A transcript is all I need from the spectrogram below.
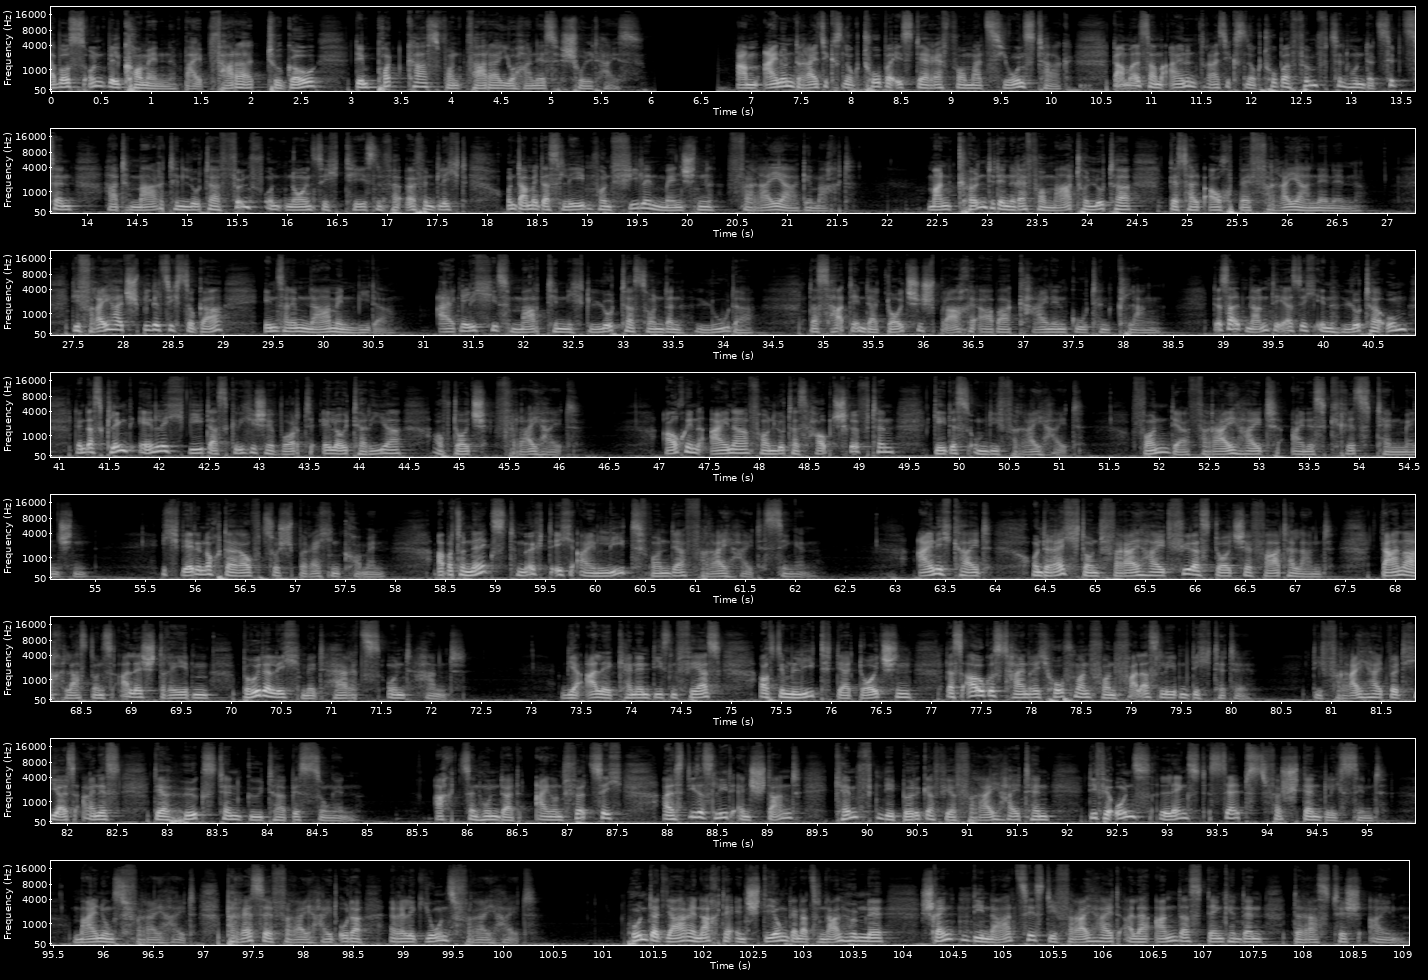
Servus und willkommen bei Pfarrer to go, dem Podcast von Pfarrer Johannes Schultheiß. Am 31. Oktober ist der Reformationstag. Damals am 31. Oktober 1517 hat Martin Luther 95 Thesen veröffentlicht und damit das Leben von vielen Menschen freier gemacht. Man könnte den Reformator Luther deshalb auch Befreier nennen. Die Freiheit spiegelt sich sogar in seinem Namen wider. Eigentlich hieß Martin nicht Luther, sondern Luder. Das hatte in der deutschen Sprache aber keinen guten Klang. Deshalb nannte er sich in Luther um, denn das klingt ähnlich wie das griechische Wort Eleuteria auf Deutsch Freiheit. Auch in einer von Luthers Hauptschriften geht es um die Freiheit. Von der Freiheit eines Christenmenschen. Ich werde noch darauf zu sprechen kommen. Aber zunächst möchte ich ein Lied von der Freiheit singen. Einigkeit und Recht und Freiheit für das deutsche Vaterland. Danach lasst uns alle streben, brüderlich mit Herz und Hand. Wir alle kennen diesen Vers aus dem Lied der Deutschen, das August Heinrich Hofmann von Fallersleben dichtete. Die Freiheit wird hier als eines der höchsten Güter besungen. 1841, als dieses Lied entstand, kämpften die Bürger für Freiheiten, die für uns längst selbstverständlich sind. Meinungsfreiheit, Pressefreiheit oder Religionsfreiheit. Hundert Jahre nach der Entstehung der Nationalhymne schränkten die Nazis die Freiheit aller Andersdenkenden drastisch ein.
